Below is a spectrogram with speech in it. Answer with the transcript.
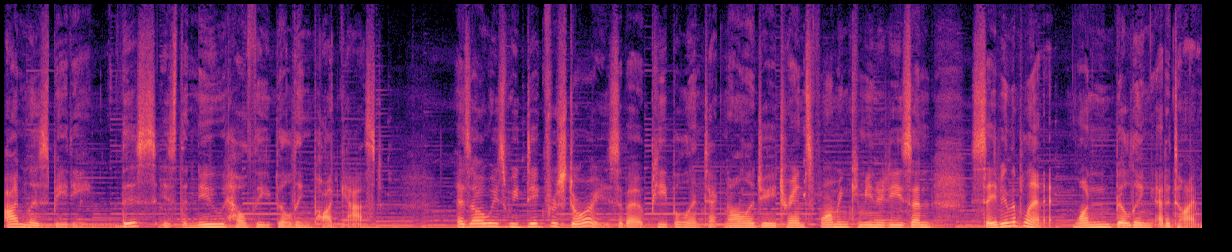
I'm Liz Beatty. This is the new Healthy Building Podcast. As always, we dig for stories about people and technology transforming communities and saving the planet, one building at a time.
